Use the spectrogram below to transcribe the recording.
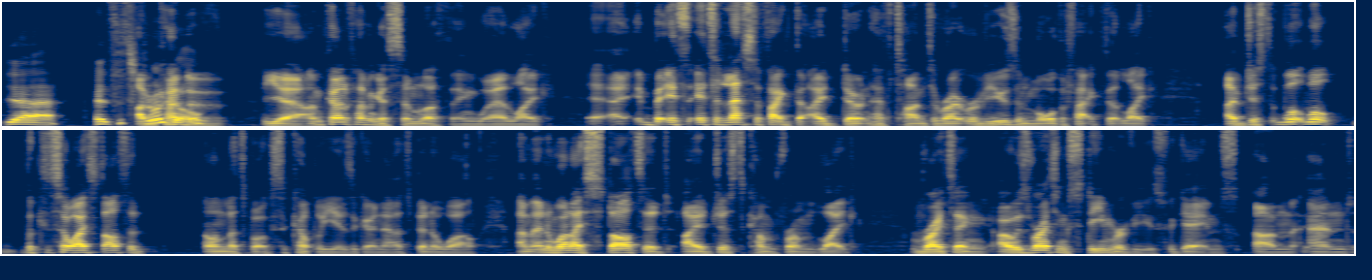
yeah, it's a I'm kind of yeah, I'm kind of having a similar thing where like, but it's it's less the fact that I don't have time to write reviews and more the fact that like, I've just well well because so I started on Letterboxd a couple of years ago now. It's been a while. Um, and when I started, I had just come from like writing. I was writing Steam reviews for games. Um, and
